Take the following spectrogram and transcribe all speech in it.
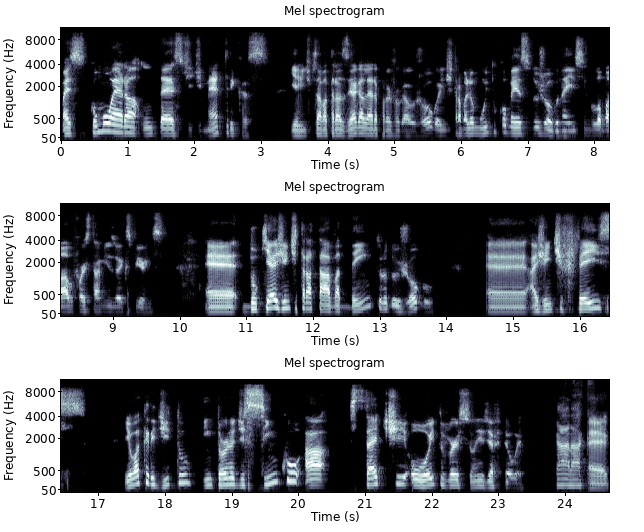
mas como era um teste de métricas e a gente precisava trazer a galera para jogar o jogo, a gente trabalhou muito o começo do jogo, né? Isso englobava o First Time User Experience. É, do que a gente tratava dentro do jogo, é, a gente fez eu acredito em torno de 5 a 7 ou 8 versões de FTUE. Caraca. É,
